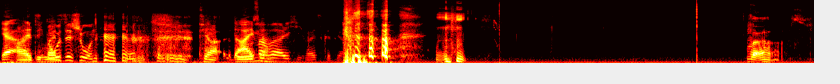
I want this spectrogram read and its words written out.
Ja, Halt, als ich mein- Dose schon. Tja, Der Dose. Eimer war ich, ich weiß gar nicht. Was?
